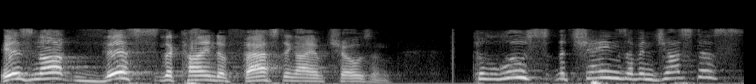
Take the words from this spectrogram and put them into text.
Is not this the kind of fasting I have chosen? To loose the chains of injustice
